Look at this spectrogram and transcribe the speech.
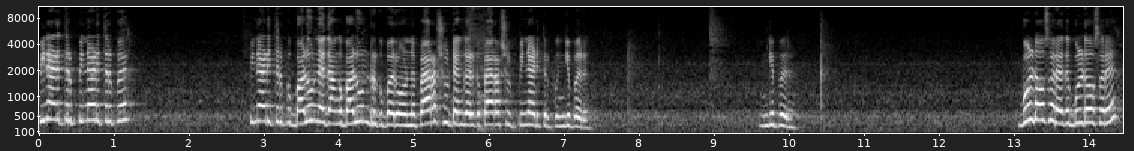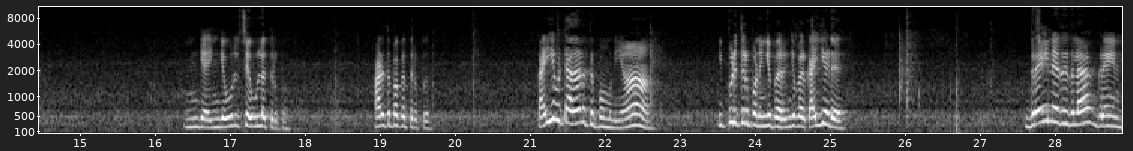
பின்னாடி திருப்பு பின்னாடி திருப்பு. பின்னாடி திருப்பு பலூன் எது அங்கே பலூன் இருக்கு பாரு ஒன்று பேராஷூட் எங்கே இருக்கு? பேராஷூட் பின்னாடி திருப்பு இங்கே பாரு. இங்கே பாரு. புல்டோசர் எது புல்டோசரு இங்க இங்க உள்ள சே, உள்ள திருப்பு. அடுத்த பக்கம் திருப்பு. கையை விட்டால் தானே திருப்ப முடியும்? இப்படி திருப்பணும். இங்க பாரு இங்க பாரு. கையெடு. கிரெயின் எது இதுல? கிரெயின்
